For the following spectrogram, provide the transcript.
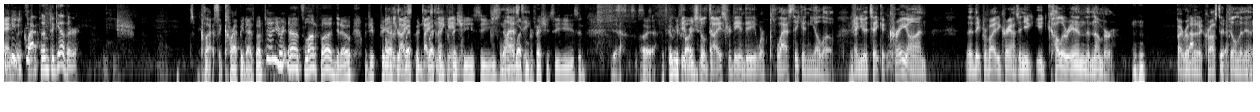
and he would clap them together. It's classic crappy dice, but I'm telling you right now, it's a lot of fun. You know, when you figure Oh, out your dice- weapon, dice weapon that game were proficiencies, non-weapon proficiencies, and yeah, oh yeah, it's gonna be fun The fun. original dice for D and D were plastic and yellow, and you would take a crayon. That they provided crayons, and you you'd color in the number Mhm. by rubbing it across it, Yeah. filling it in.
